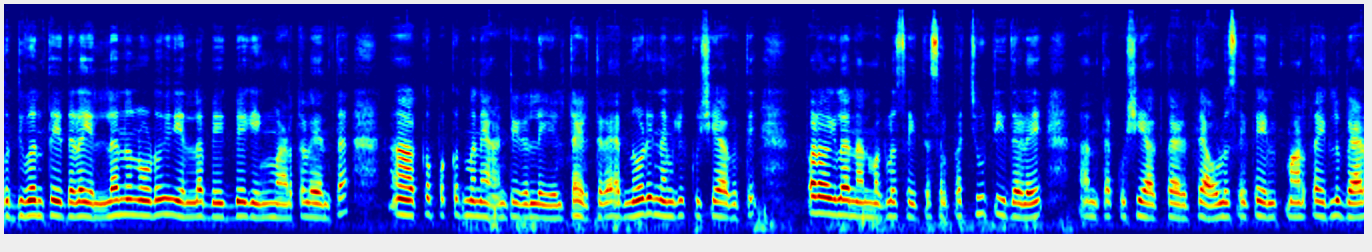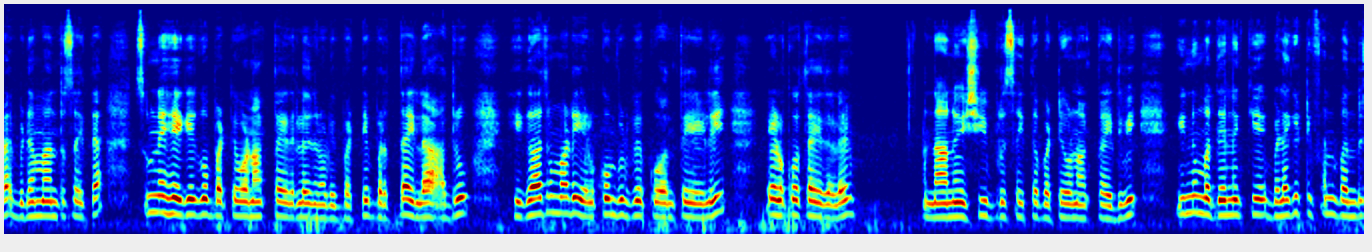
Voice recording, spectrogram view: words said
ಬುದ್ಧಿವಂತ ಇದ್ದಾಳೆ. ಎಲ್ಲನೂ ನೋಡು, ಎಲ್ಲ ಬೇಗ ಬೇಗ ಹೆಂಗೆ ಮಾಡ್ತಾಳೆ ಅಂತ ಅಕ್ಕಪಕ್ಕದ ಮನೆ ಆಂಟಿರೆಲ್ಲ ಹೇಳ್ತಾ ಇರ್ತಾರೆ. ಅದು ನೋಡಿ ನನಗೆ ಖುಷಿ ಆಗುತ್ತೆ. ಪರವಾಗಿಲ್ಲ ನನ್ನ ಮಗಳು ಸಹಿತ ಸ್ವಲ್ಪ ಚೂಟಿ ಇದ್ದಾಳೆ ಅಂತ ಖುಷಿ ಆಗ್ತಾ ಇರುತ್ತೆ. ಅವಳು ಸಹಿತ ಹೆಲ್ಪ್ ಮಾಡ್ತಾ ಇದ್ಲು. ಬೇಡ, ಬಿಡಮ್ಮ ಅಂತ ಸಹಿತ ಸುಮ್ಮನೆ ಹೇಗೆಗೋ ಬಟ್ಟೆ ಒಣಗ್ತಾ ಇದ್ದಾಳೆ ನೋಡಿ. ಬಟ್ಟೆ ಬರ್ತಾ ಇಲ್ಲ. ಆದರೂ ಹೀಗಾದರೂ ಮಾಡಿ ಎಳ್ಕೊಂಬಿಡಬೇಕು ಅಂತ ಹೇಳಿ ಎಳ್ಕೊತಾ ಇದ್ದಾಳೆ. ನಾನು ಯಶಿ ಇಬ್ಬರು ಸಹಿತ ಬಟ್ಟೆ ಒಣಗ್ತಾ ಇದ್ವಿ. ಇನ್ನು ಮಧ್ಯಾಹ್ನಕ್ಕೆ ಬೆಳಗ್ಗೆ ಟಿಫನ್ ಬಂದು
